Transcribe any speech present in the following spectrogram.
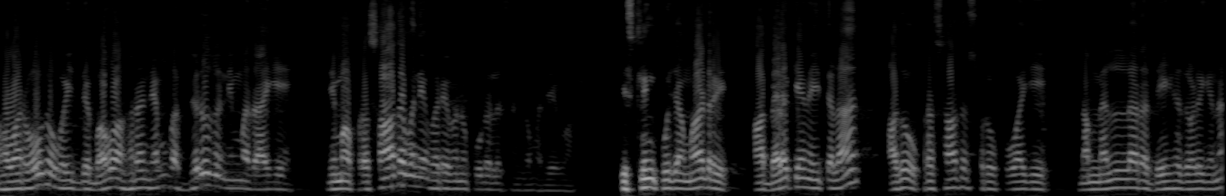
ಭವರೋಗ ವೈದ್ಯ, ಭವಹರನೆಂಬ ಬಿರುದು ನಿಮ್ಮದಾಗಿ, ನಿಮ್ಮ ಪ್ರಸಾದವನೇ ಹೊರೆವನು ಕೂಡಲು ಸಂಗಮ ದೇವ. ಇಸ್ಲಿಂಗ್ ಪೂಜೆ ಮಾಡ್ರಿ, ಆ ಬೆಳಕೇನೈತಲ್ಲ, ಅದು ಪ್ರಸಾದ ಸ್ವರೂಪವಾಗಿ ನಮ್ಮೆಲ್ಲರ ದೇಹದೊಳಗಿನ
